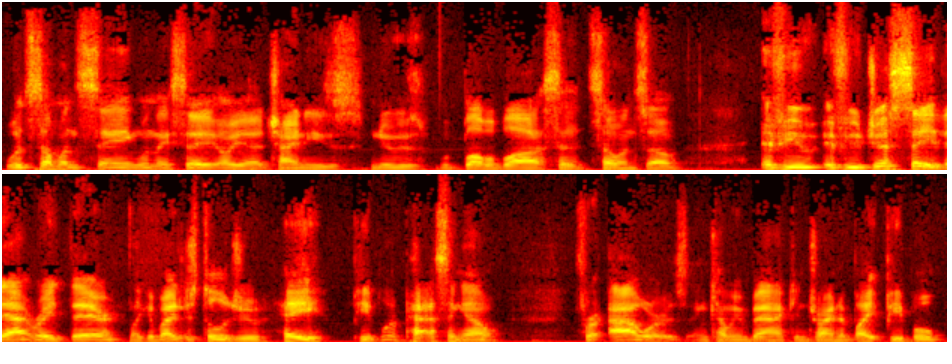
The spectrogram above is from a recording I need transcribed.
what someone's saying when they say, "Oh yeah, Chinese news, blah blah blah, said so and so." If you if you just say that right there, like if I just told you, "Hey, people are passing out for hours and coming back and trying to bite people,"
